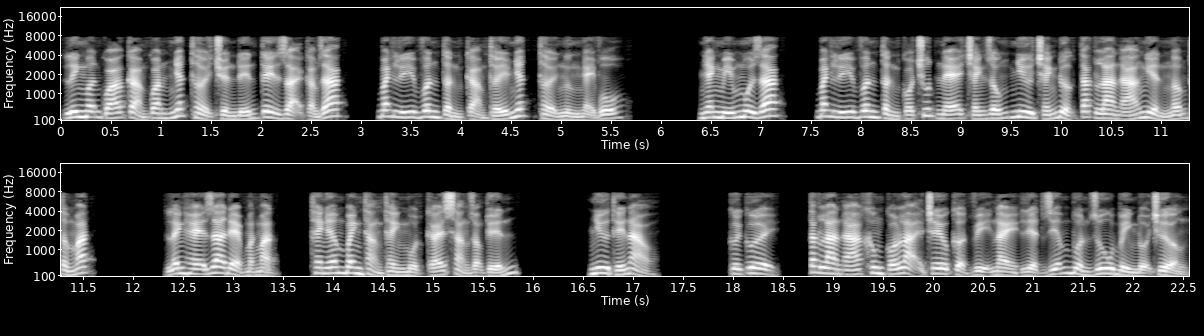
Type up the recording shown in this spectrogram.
Linh mẫn quá cảm quan nhất thời truyền đến tê dại cảm giác, Bách Lý Vân Tần cảm thấy nhất thời ngừng nhảy vỗ. Nhanh mím môi giác, Bách Lý Vân Tần có chút né tránh giống như tránh được Tắc Lan Á nghiền ngẫm tầm mắt. Lênh hẹ ra đẹp mặt mặt, thanh âm banh thẳng thành một cái sảng giọng tuyến. Như thế nào? Cười cười, Tắc Lan Á không có lại trêu cợt vị này liệt diễm buồn du bình đội trưởng.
